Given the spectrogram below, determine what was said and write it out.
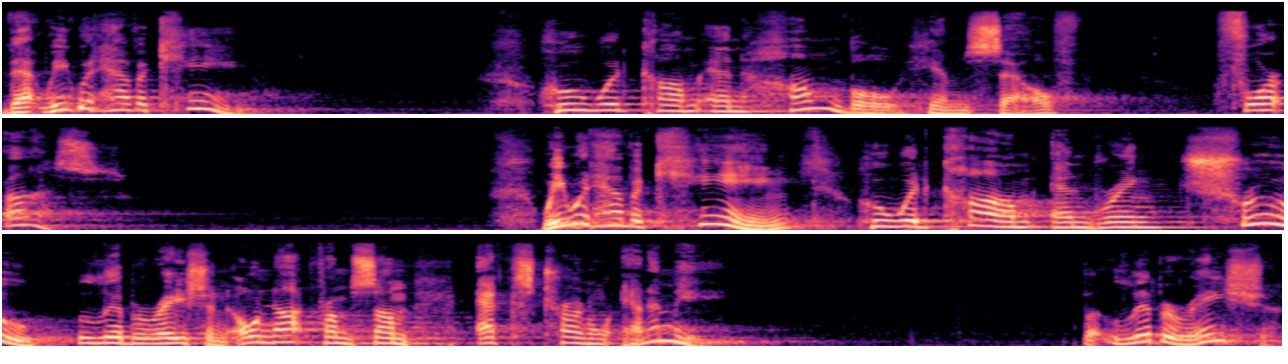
That we would have a king who would come and humble himself for us. We would have a king who would come and bring true liberation. Oh, not from some external enemy, but liberation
